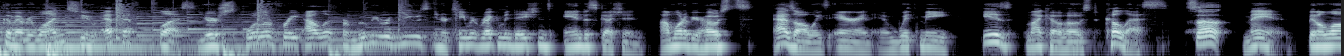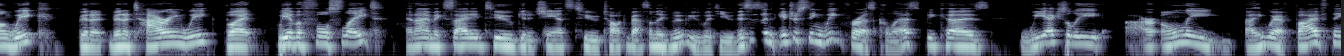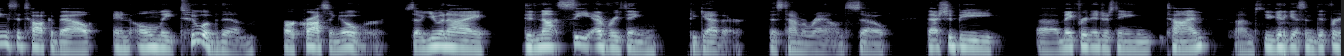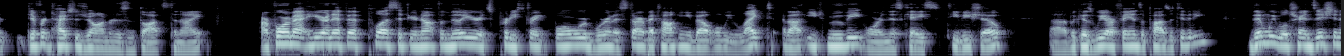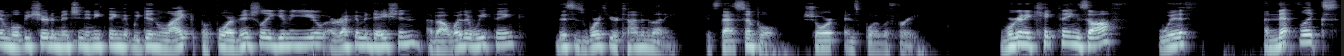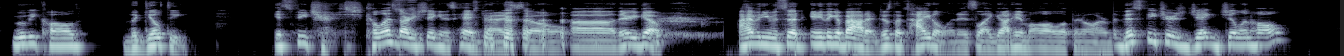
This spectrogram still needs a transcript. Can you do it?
Welcome, everyone, to FF Plus, your spoiler free outlet for movie reviews, entertainment recommendations, and discussion. I'm one of your hosts, as always, Aaron, and with me is my co host, Kales. What's up? Man, been a long week, been a, been a tiring week, but we have a full slate, and I'm excited to get a chance to talk about some of these movies with you. This is an interesting week for us, Kales, because we actually are only, I think we have five things to talk about, and only two of them are crossing over. So you and I did not see everything together this time around. So that should be uh, make for an interesting time. Um, so you're gonna get some different different types of genres and thoughts tonight. Our format here on FF Plus, if you're not familiar, it's pretty straightforward. We're gonna start by talking about what we liked about each movie, or in this case, TV show, uh, because we are fans of positivity. Then we will transition and we'll be sure to mention anything that we didn't like before eventually giving you a recommendation about whether we think this is worth your time and money. It's that simple, short, and spoiler free. We're going to kick things off with a Netflix movie called The Guilty. It's featured. Colette's already shaking his head, guys. So uh, there you go. I haven't even said anything about it, just the title, and it's like got him all up in arms. This features Jake Gyllenhaal,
